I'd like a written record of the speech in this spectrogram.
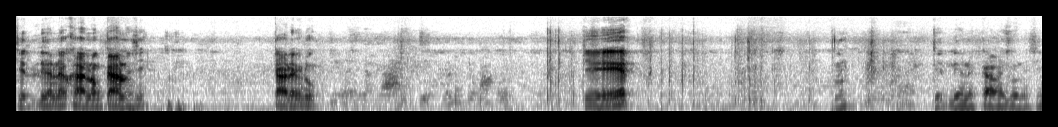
เจ็ดเดือนแล้วค่ะลองก้าวหน่อยสิก้าวได้ไหมลูกเจ็ดนี่เจ็ดเดือนแล้วก้าวให้ดูหน่อยสิ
